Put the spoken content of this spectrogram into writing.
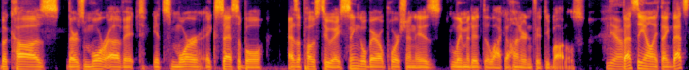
because there's more of it. It's more accessible as opposed to a single barrel portion is limited to like 150 bottles. yeah That's the only thing. That's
